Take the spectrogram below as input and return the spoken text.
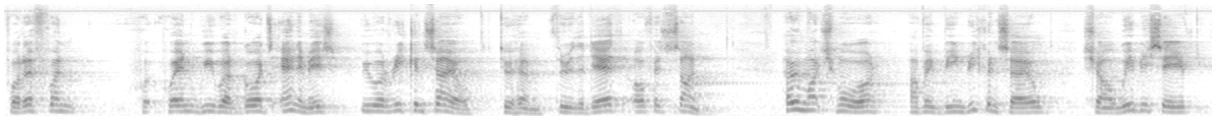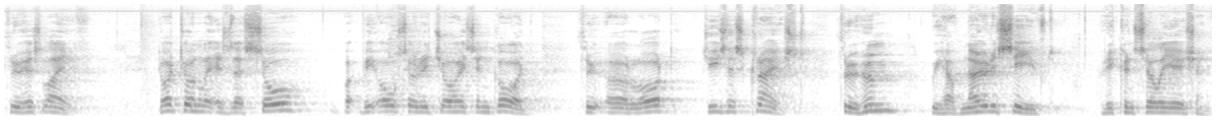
For if when when we were God's enemies, we were reconciled to him through the death of his Son. How much more, having been reconciled, shall we be saved through his life? Not only is this so, but we also rejoice in God through our Lord Jesus Christ, through whom we have now received reconciliation.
